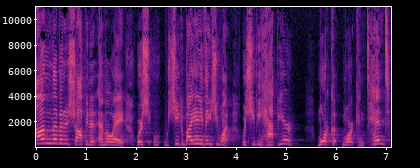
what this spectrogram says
unlimited shopping at MOA where she, she could buy anything she wants, would she be happier? More, more content?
